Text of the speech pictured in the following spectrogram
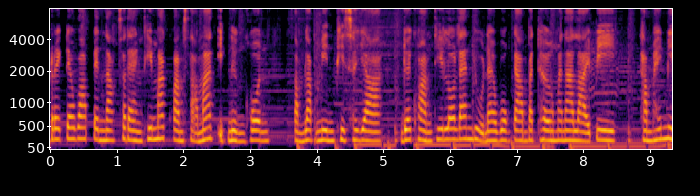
เรียกได้ว่าเป็นนักแสดงที่มากความสามารถอีกหนึ่งคนสำหรับมินพิชยา ด้วยความที่โลดแล่นอยู่ในวงการบันเทิงมานานหลายปีทำให้มี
